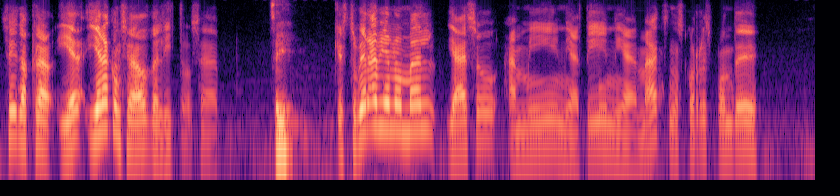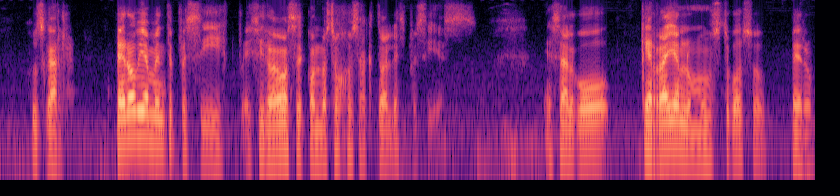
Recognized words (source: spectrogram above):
Sí, no, claro, y era, considerado delito, o sea. Sí. Que estuviera bien o mal, ya eso a mí, ni a ti, ni a Max nos corresponde juzgarlo. Pero obviamente, pues sí, pues, si lo vemos con los ojos actuales, pues sí es. Es algo que raya en lo monstruoso, pero.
